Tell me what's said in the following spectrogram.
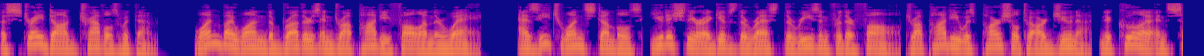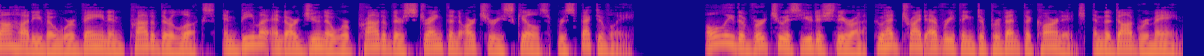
A stray dog travels with them. One by one the brothers and Draupadi fall on their way. As each one stumbles, Yudhishthira gives the rest the reason for their fall Draupadi was partial to Arjuna, Nakula and Sahadeva were vain and proud of their looks, and Bhima and Arjuna were proud of their strength and archery skills, respectively. Only the virtuous Yudhishthira, who had tried everything to prevent the carnage, and the dog remain.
